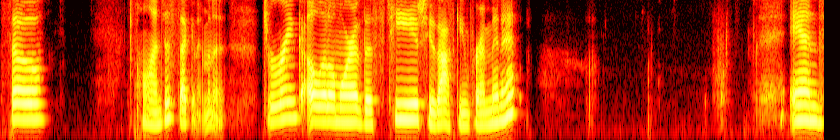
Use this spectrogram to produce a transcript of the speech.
so hold on just a second. I'm going to drink a little more of this tea. She's asking for a minute. And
